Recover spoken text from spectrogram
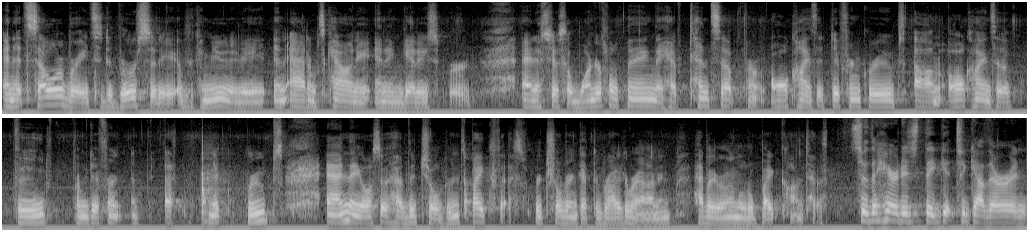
and it celebrates the diversity of the community in Adams County and in Gettysburg. And it's just a wonderful thing. They have tents up from all kinds of different groups, um, all kinds of food from different ethnic groups, and they also have the Children's Bike Fest, where children get to ride around and have their own little bike contest. So the Heritage, they get together, and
